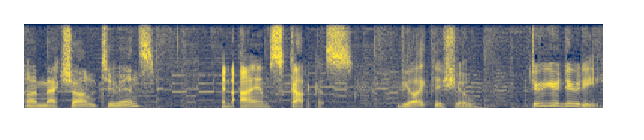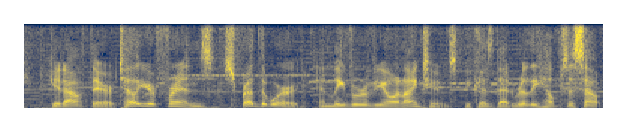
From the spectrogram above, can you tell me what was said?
I'm Max Sean with two N's. And I am Scoticus. If you like this show, do your duty. Get out there, tell your friends, spread the word, and leave a review on iTunes because that really helps us out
